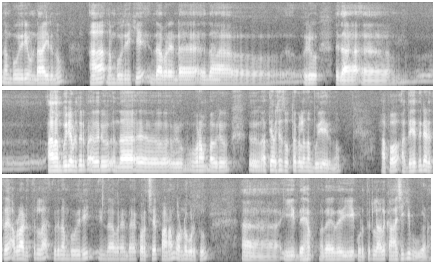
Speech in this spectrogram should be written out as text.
നമ്പൂതിരി ഉണ്ടായിരുന്നു. ആ നമ്പൂതിരിക്ക് എന്താ പറയേണ്ട എന്താ ഒരു എന്താ ആ നമ്പൂരി അവിടുത്തെ ഒരു ഒരു എന്താ ഒരു ഒരു അത്യാവശ്യം സ്വത്തൊക്കെ ഉള്ള നമ്പൂരിയായിരുന്നു അപ്പോൾ അദ്ദേഹത്തിന്റെ അടുത്ത് അവിടെ അടുത്തുള്ള ഒരു നമ്പൂതിരി എന്താ പറയേണ്ട കുറച്ച് പണം കൊണ്ടു കൊടുത്തു ഈ ഇദ്ദേഹം അതായത് ഈ കൊടുത്തിട്ടുള്ള ആൾ കാശിക്ക് പോവുകയാണ്.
